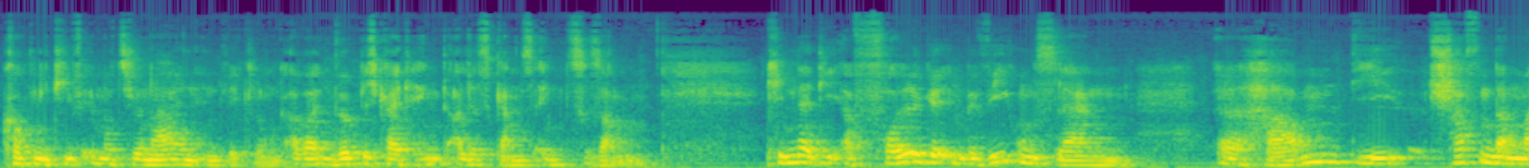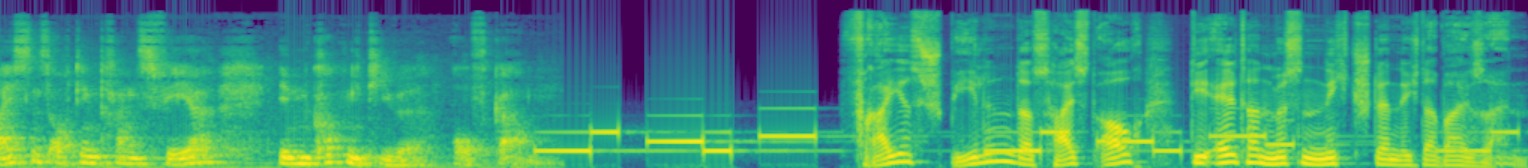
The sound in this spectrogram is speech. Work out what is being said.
kognitiv-emotionalen Entwicklung. Aber in Wirklichkeit hängt alles ganz eng zusammen. Kinder, die Erfolge im Bewegungslernen äh, haben, die schaffen dann meistens auch den Transfer in kognitive Aufgaben. Freies Spielen, das heißt auch, die Eltern müssen nicht ständig dabei sein.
